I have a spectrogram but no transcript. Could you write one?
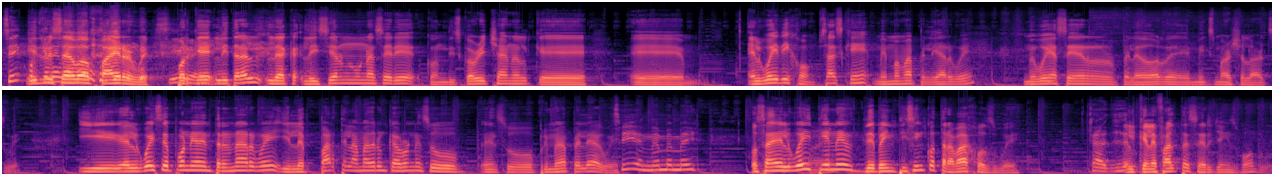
Sí, Idris Elba nada- Fighter, güey. Sí, porque güey. literal le, le hicieron una serie con Discovery Channel que... eh, el güey dijo, ¿sabes qué? Me mama pelear, güey. Me voy a hacer peleador de Mixed Martial Arts, güey. Y el güey se pone a entrenar, güey, y le parte la madre a un cabrón en su, en su primera pelea, güey. Sí, en MMA. O sea, el güey tiene de 25 trabajos, güey. O sea, El que le falta es ser James Bond, güey.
